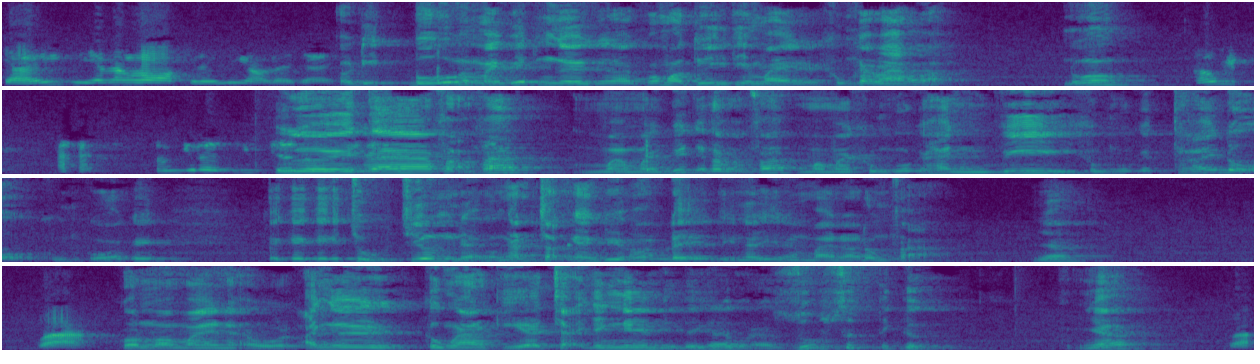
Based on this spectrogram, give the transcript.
đấy thì em đang lo cái đấy như nào đấy. Đấy đi bố mà mày biết người ta có ma túy thì mày không khai báo à? Đúng không? Không. Người ta phạm pháp mà mày biết người ta phạm pháp mà mày không có cái hành vi không có cái thái độ không có cái cái cái, cái chủ trương để mà ngăn chặn cái hành vi pháp đấy thì đấy là mày là đồng phạm nhá. Và còn mà mày lại "Ồ, anh ơi công an kìa chạy nhanh lên thì đấy là gọi là giúp sức tích cực nhá. Và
